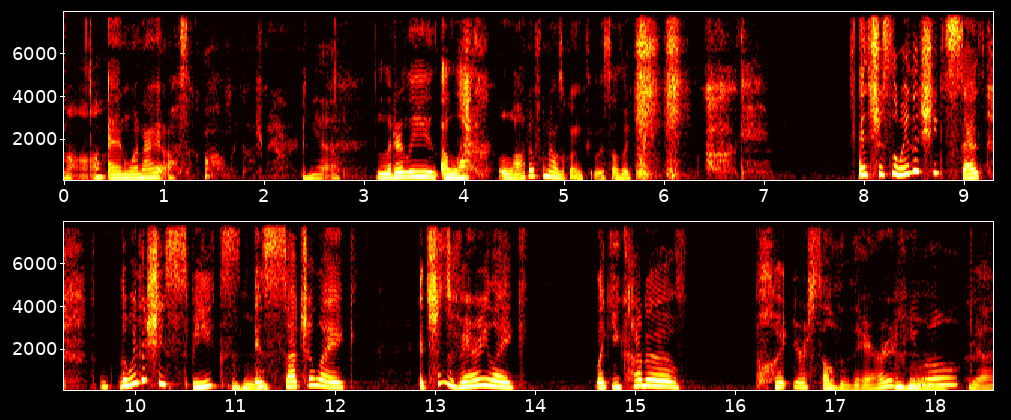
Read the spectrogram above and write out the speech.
Aw. And when I, I was like, oh my gosh, my heart. Yeah. Literally a lot, a lot of when I was going through this, I was like. It's just the way that she says, the way that she speaks mm-hmm. is such a like, it's just very like, like you kind of put yourself there, if you mm-hmm. will. Yeah.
